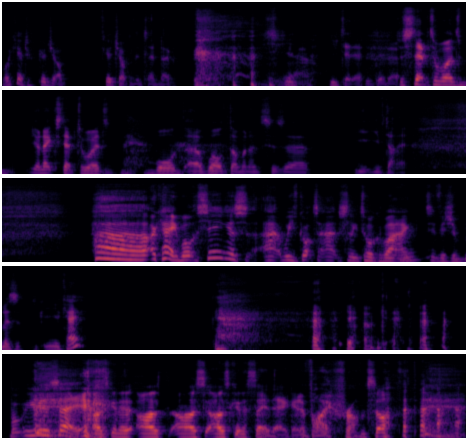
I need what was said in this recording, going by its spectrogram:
wicked. Good job. Good job, Nintendo. you, Yeah, you did it. you did it. Just step towards your next step towards world uh, world dominance is uh, you, you've done it. Uh, okay, well, seeing as uh, we've got to actually talk about Mm. Activision Blizzard, UK. yeah, I'm good. What were you going to say? I was gonna, I was, I was, I was gonna say they're gonna buy FromSoft.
